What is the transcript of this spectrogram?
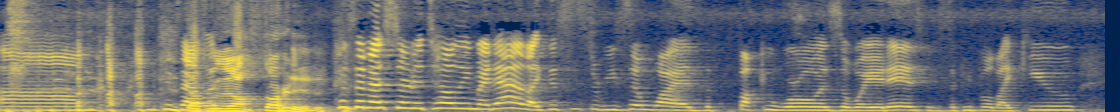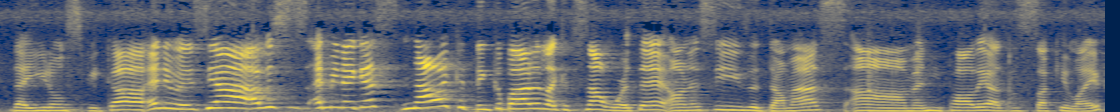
Um, because That's when it all started. Because then I started telling my dad, like, this is the reason why the fucking world is the way it is because of people like you that you don't speak up. Anyways, yeah, I was. Just, I mean, I guess now I could think about it. Like, it's not worth it. Honestly, he's a dumbass, um, and he probably has a sucky life.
